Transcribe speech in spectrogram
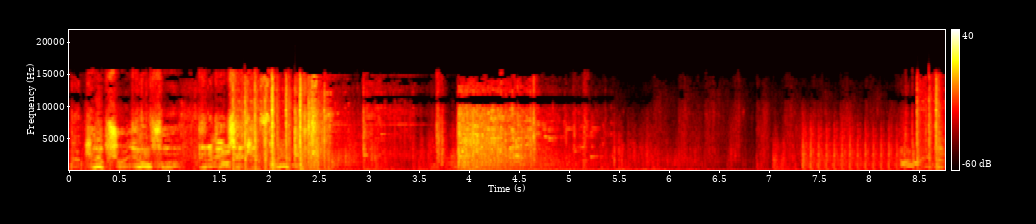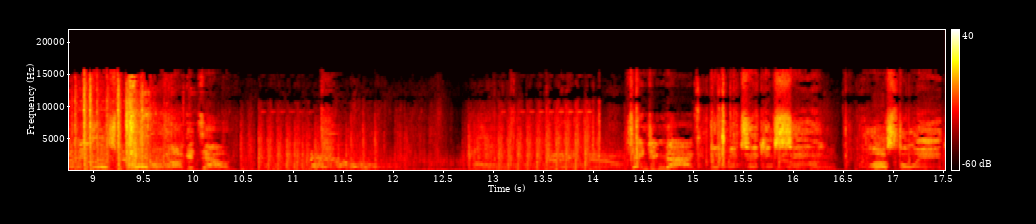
We're capturing Alpha. Enemy Target taking in- Bravo. Enemy has Bravo. Target down. Changing mag. Enemy taking C. We lost the lead.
